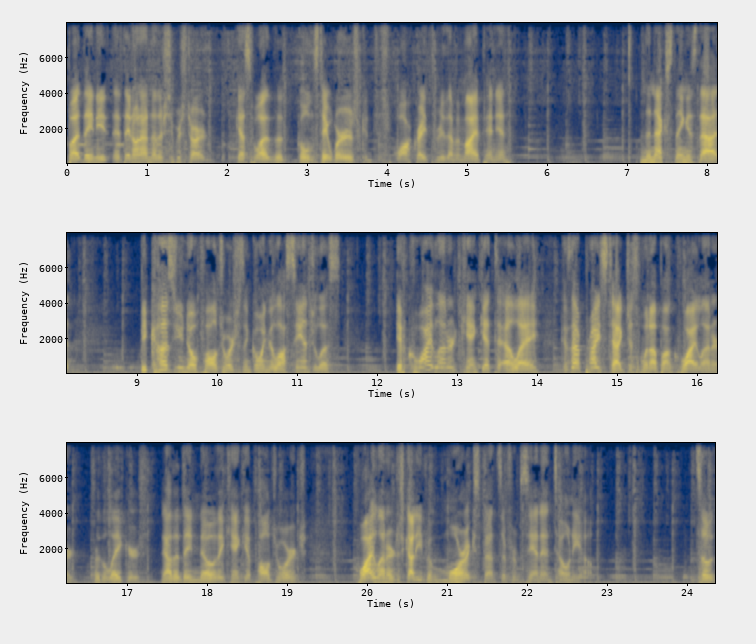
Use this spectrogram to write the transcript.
But they need if they don't add another superstar, guess what? The Golden State Warriors could just walk right through them, in my opinion. And the next thing is that because you know Paul George isn't going to Los Angeles, if Kawhi Leonard can't get to LA, because that price tag just went up on Kawhi Leonard for the Lakers. Now that they know they can't get Paul George, Kawhi Leonard just got even more expensive from San Antonio. So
